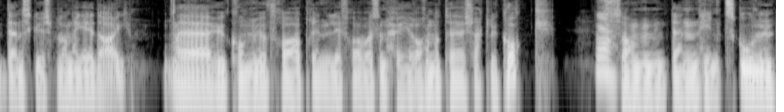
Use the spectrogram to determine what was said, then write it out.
den skuespilleren jeg er i dag. Hun kom jo fra, opprinnelig fra var liksom høyrehånda til Jacques Lecoq, Ja. som den hintskolen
